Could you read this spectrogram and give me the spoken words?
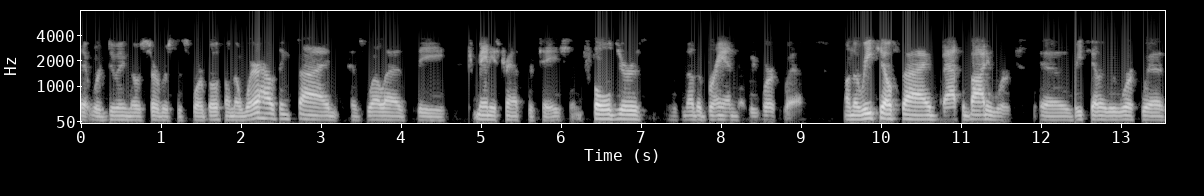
that we're doing those services for, both on the warehousing side as well as the managed transportation. Folgers is another brand that we work with. On the retail side, Bath and Body Works is a retailer we work with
